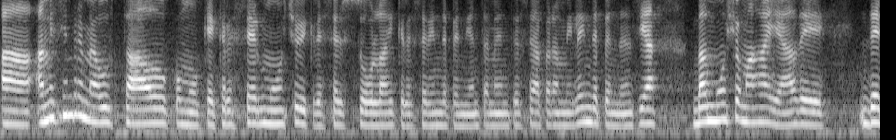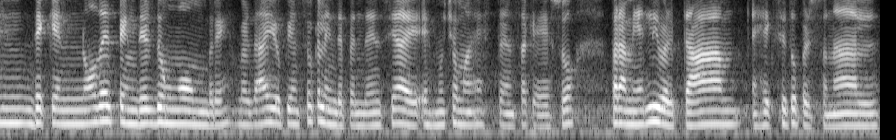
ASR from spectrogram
ah, a mí siempre me ha gustado como que crecer mucho y crecer sola y crecer independientemente. O sea, para mí la independencia va mucho más allá de, de, que no depender de un hombre, ¿verdad? Yo pienso que la independencia es mucho más extensa que eso. Para mí es libertad, es éxito personal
